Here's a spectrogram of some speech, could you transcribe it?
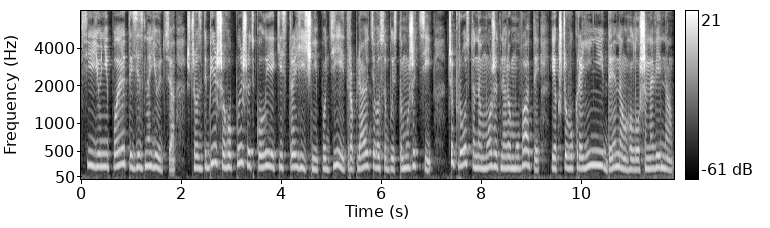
Всі юні поети зізнаються, що здебільшого пишуть, коли якісь трагічні події трапляються в особистому житті, чи просто не можуть не римувати, якщо в Україні йде неоголошена війна.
